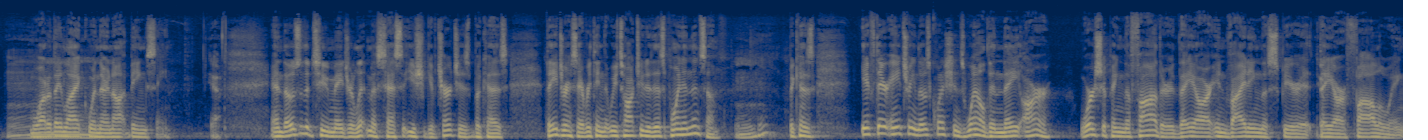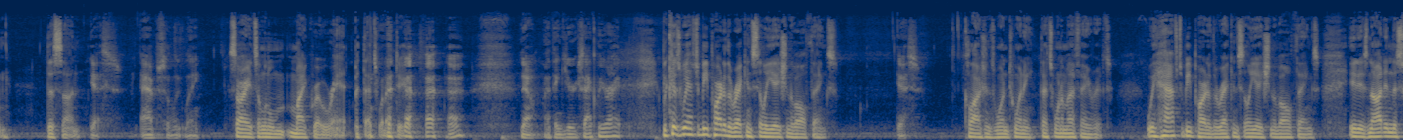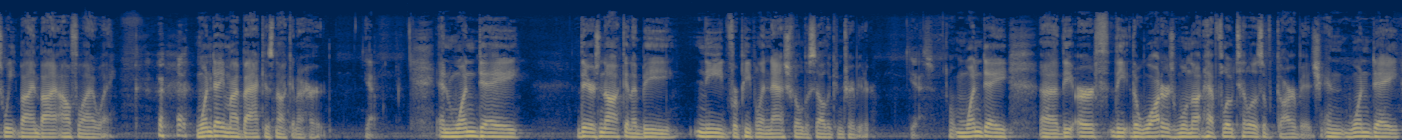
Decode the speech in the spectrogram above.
Mm-hmm. What are they like when they're not being seen? Yeah. And those are the two major litmus tests that you should give churches because they address everything that we talked to to this point and then some. Mm-hmm. Because if they're answering those questions well, then they are worshiping the Father. They are inviting the Spirit. Yep. They are following the Son. Yes, absolutely. Sorry, it's a little micro rant, but that's what I do. no, I think you're exactly right. Because we have to be part of the reconciliation of all things. Yes. Colossians 1:20. That's one of my favorites. We have to be part of the reconciliation of all things. It is not in the sweet by and by I'll fly away. one day my back is not going to hurt. And one day there's not going to be need for people in Nashville to sell the contributor. Yes. One day, uh, the earth, the, the waters will not have flotillas of garbage. And one day,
